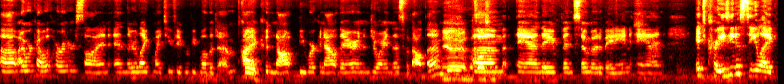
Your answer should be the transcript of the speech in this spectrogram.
Uh, I work out with her and her son, and they're like my two favorite people at the gym. Cool. I could not be working out there and enjoying this without them. Yeah, yeah, that's awesome. Um, and they've been so motivating, and it's crazy to see like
